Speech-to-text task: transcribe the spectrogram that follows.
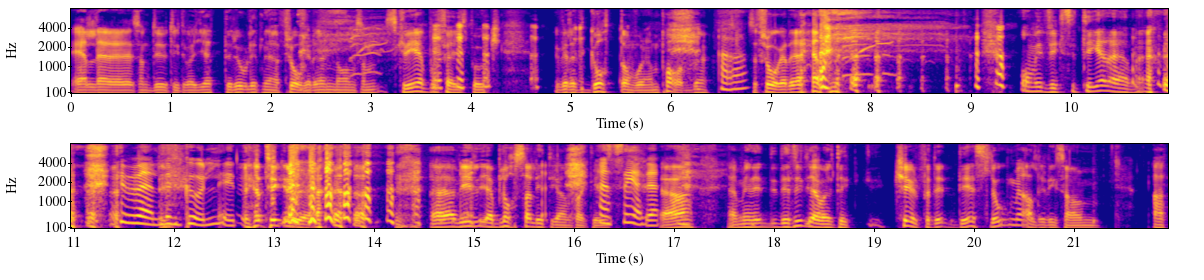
eller som du tyckte var jätteroligt när jag frågade någon som skrev på Facebook väldigt gott om våran podd. Ja, Så frågade jag henne om vi fick citera henne. det är väldigt gulligt. Jag tycker det. Ja, jag, vill, jag blossar lite grann Jag faktiskt. ser det. Ja, ja men det, det tyckte jag var lite kul för det, det slog mig aldrig liksom att,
